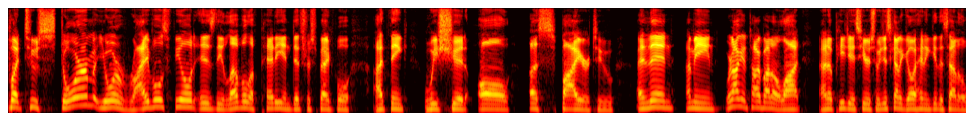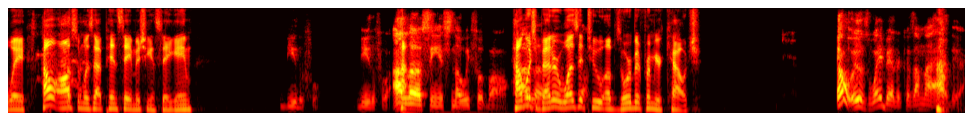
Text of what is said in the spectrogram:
But to storm your rival's field is the level of petty and disrespectful I think we should all aspire to. And then, I mean, we're not going to talk about it a lot. I know PJ's here, so we just got to go ahead and get this out of the way. How awesome was that Penn State Michigan State game? Beautiful. Beautiful. I How- love seeing snowy football. How I much better was it to absorb it from your couch? Oh, it was way better because I'm not out there.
